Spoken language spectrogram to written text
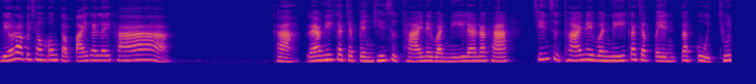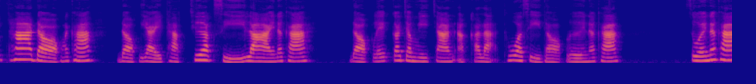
เดี๋ยวเราไปชมองค์ต่อไปกันเลยค่ะค่ะ แล้วนี่ก็จะเป็นชิ้นสุดท้ายในวันนี้แล้วนะคะ ชิ้นสุดท้ายในวันนี้ก็จะเป็นตะกรุดชุด 5 ดอกนะคะ ดอกใหญ่ถักเชือกสีลายนะคะ ดอกเล็กก็จะมีจานอักขระทั่ว4ดอกเลยนะคะ สวยนะคะ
